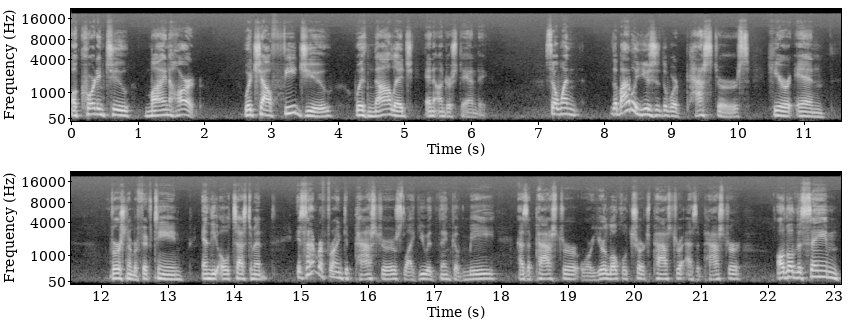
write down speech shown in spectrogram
according to mine heart, which shall feed you with knowledge and understanding. So when the Bible uses the word pastors here in verse number 15 in the Old Testament, it's not referring to pastors like you would think of me as a pastor or your local church pastor as a pastor, although the same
